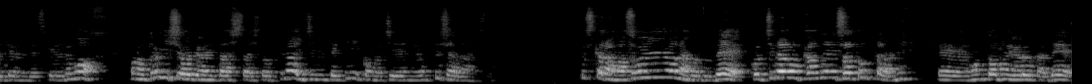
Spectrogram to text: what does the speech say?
いてるんですけれども、この時症状に達した人っていうのは一時的にこの知恵によって遮断してる。ですから、まあそういうようなことで、こちらの完全に悟ったらね、えー、本当の夜かで、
